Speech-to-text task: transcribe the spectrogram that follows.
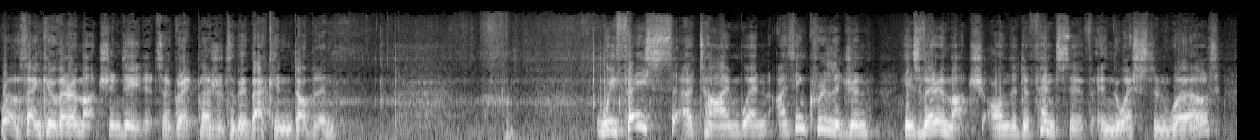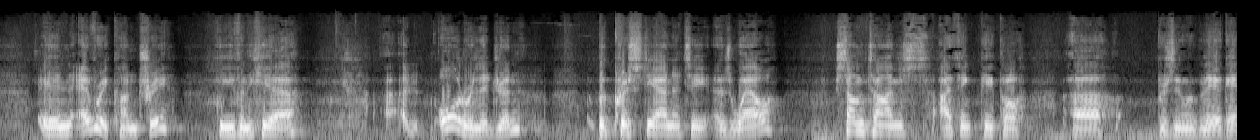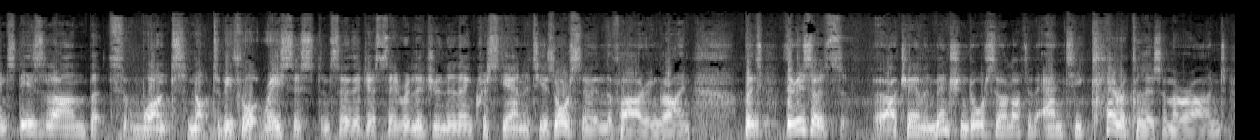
Well, thank you very much indeed. It's a great pleasure to be back in Dublin. We face a time when I think religion is very much on the defensive in the Western world, in every country, even here. Uh, all religion, but Christianity as well. Sometimes I think people uh, presumably against Islam, but want not to be thought racist, and so they just say religion, and then Christianity is also in the firing line. But there is, as our chairman mentioned, also a lot of anti clericalism around.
